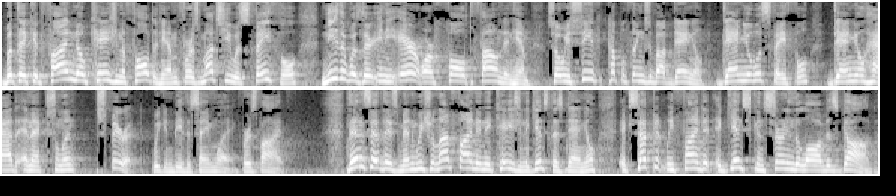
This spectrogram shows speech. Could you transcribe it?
But they could find no occasion of fault in him, for as much he was faithful, neither was there any error or fault found in him. So we see a couple things about Daniel. Daniel was faithful. Daniel had an excellent spirit. We can be the same way. Verse 5. Then said these men, We shall not find any occasion against this Daniel, except that we find it against concerning the law of his God.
